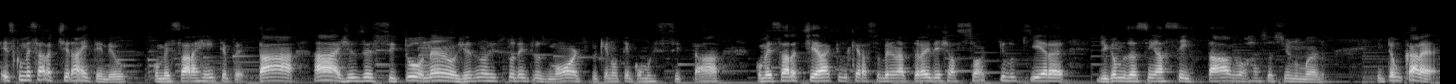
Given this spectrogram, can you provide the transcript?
eles começaram a tirar, entendeu? Começaram a reinterpretar, ah, Jesus ressuscitou? Não, Jesus não ressuscitou dentre os mortos, porque não tem como ressuscitar. Começaram a tirar aquilo que era sobrenatural e deixar só aquilo que era, digamos assim, aceitável ao raciocínio humano. Então, cara,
